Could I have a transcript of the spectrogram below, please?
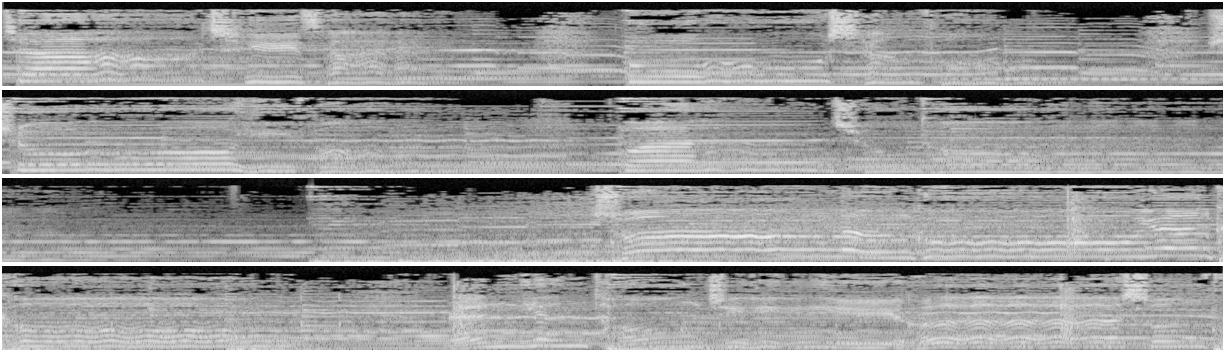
佳期在，不相逢，数一风，万穷通。霜冷孤远空，人言同济何松风。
